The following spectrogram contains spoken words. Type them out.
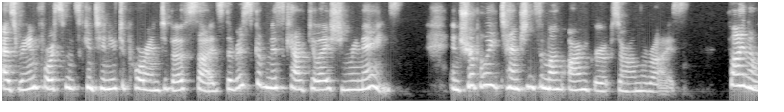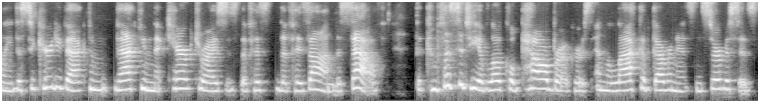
As reinforcements continue to pour into both sides, the risk of miscalculation remains. In Tripoli, tensions among armed groups are on the rise. Finally, the security vacuum, vacuum that characterizes the, the Fezzan, the South, the complicity of local power brokers, and the lack of governance and services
